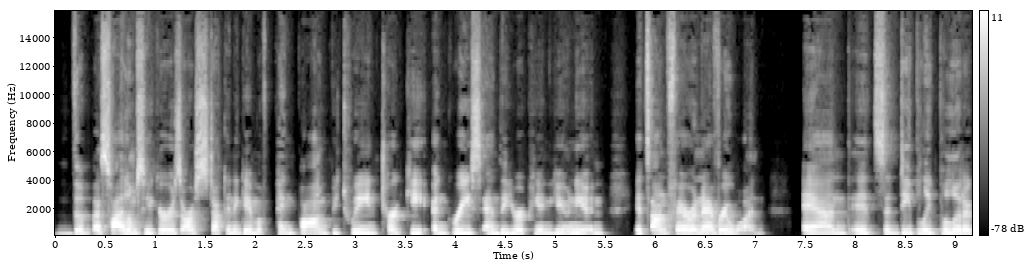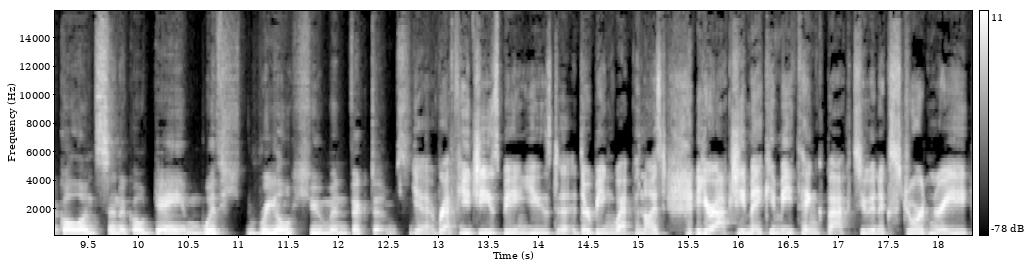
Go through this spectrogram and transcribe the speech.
the asylum seekers are stuck in a game of ping pong between Turkey and Greece and the European Union. It's unfair on everyone and it's a deeply political and cynical game with real human victims. Yeah, refugees being used, uh, they're being weaponized. You're actually making me think back to an extraordinary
